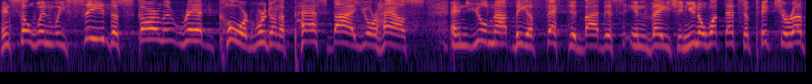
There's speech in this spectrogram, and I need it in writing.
And so when we see the scarlet red cord, we're going to pass by your house and you'll not be affected by this invasion. You know what that's a picture of?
